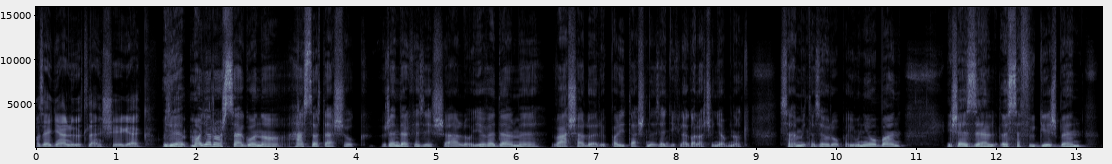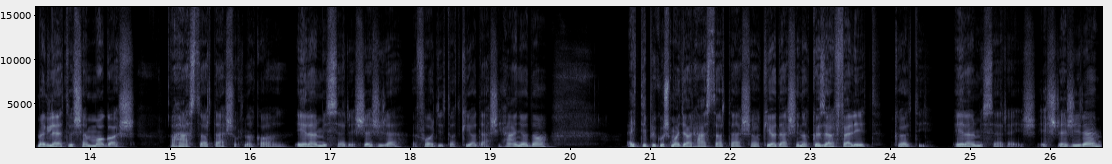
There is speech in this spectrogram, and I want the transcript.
az egyenlőtlenségek? Ugye Magyarországon a háztartások rendelkezésre álló jövedelme vásárlóerő paritáson az egyik legalacsonyabbnak számít az Európai Unióban, és ezzel összefüggésben meglehetősen magas a háztartásoknak a élelmiszer és rezsire fordított kiadási hányada. Egy tipikus magyar háztartása a kiadásinak közel felét költi élelmiszerre és, és rezsire.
